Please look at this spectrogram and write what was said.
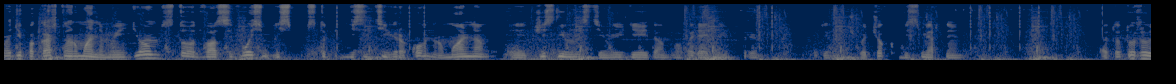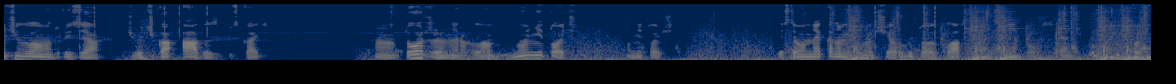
Вроде пока что нормально мы идем. 128 из 150 игроков нормально. И численности людей там говорят некоторые. Один чувачок бессмертный. Это тоже очень главное, друзья. Чувачка ада запускать. А, тоже, наверное, главное. Но не точно. Но не точно. Если он на экономику вообще рубит, то классно. Если нет. Просто.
